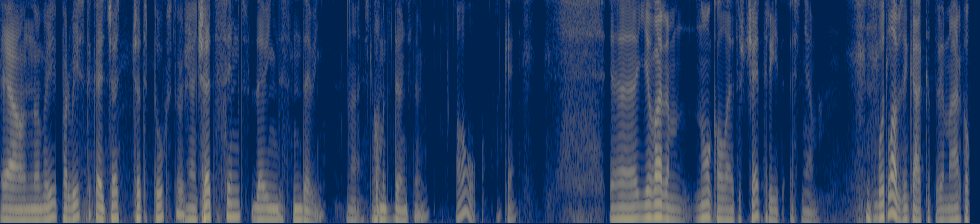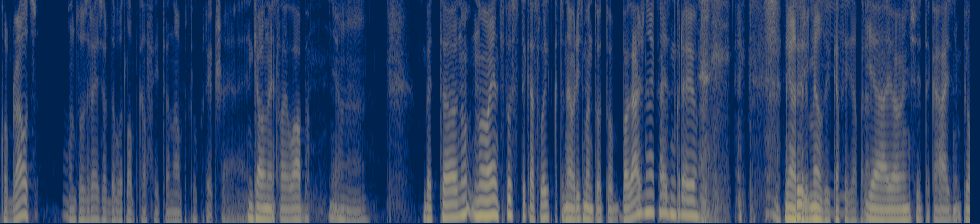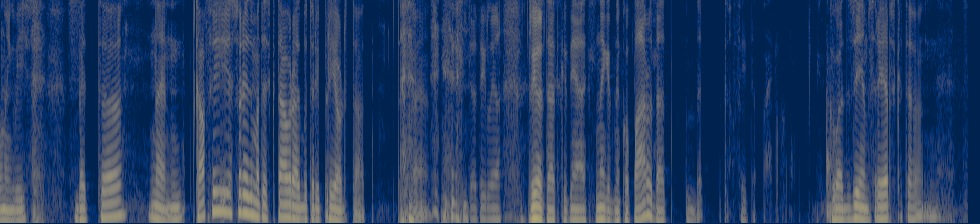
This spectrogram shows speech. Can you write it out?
Jā, un vi- par visu tikai čet- Jā, 4499,99. Nice, labi. 99. Oh, ok. Uh, ja varam nokolēt uz četrīt, es ņemu. Būtu labi, zin kā, ka tu vienmēr kaut kur brauc, un tu uzreiz vari dabūt labu kafiju. Tā nav pat kaut kur iekšā. Jā, Galvenais, lai laba. Jā. Mm. Bet uh, nu, no vienas puses, tā kā slikti, ka tu nevari izmantot to bagāžnieku aizmugurējo. jā tu- tur ir milzīgs kafijas aparāts. Jā, jo viņš ir tā kā aizņem pilnīgi visu. Bet uh, nē, nu, kafija, es varu iedomāties, ka tā varētu būt arī prioritāte. Tā tā ir tik liela prioritāte, ka, jā, negribi neko pārvadāt, bet kafiju tev vajag. Kaut kāda ziemas riepas, ka tev.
